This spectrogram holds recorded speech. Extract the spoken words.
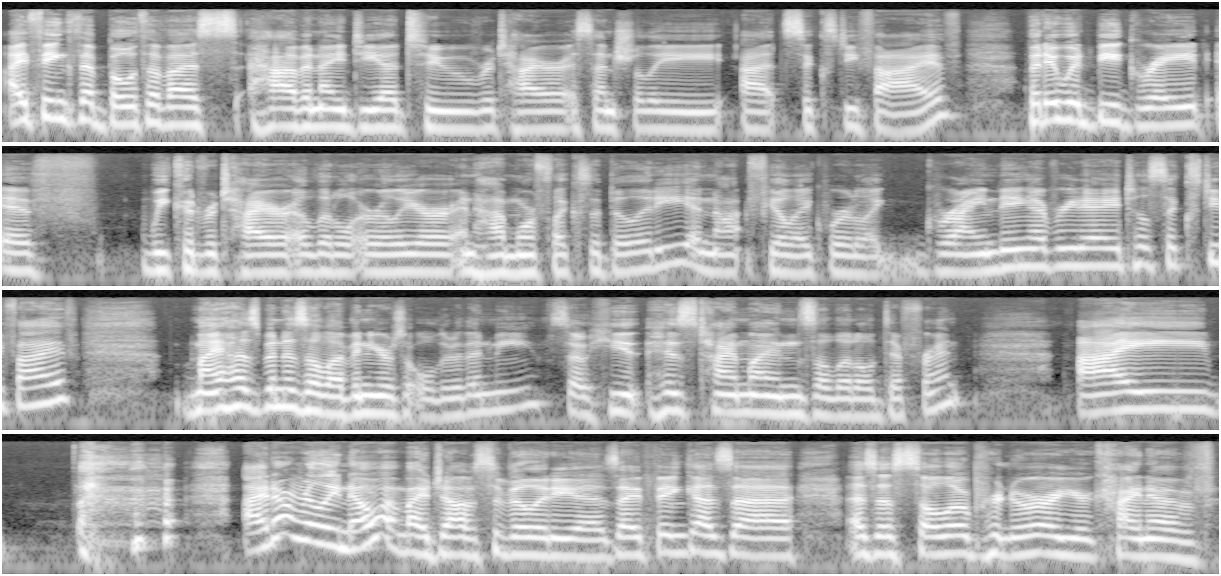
I think that both of us have an idea to retire essentially at 65, but it would be great if we could retire a little earlier and have more flexibility and not feel like we're like grinding every day till 65. My husband is 11 years older than me, so he, his timeline's a little different. I I don't really know what my job stability is. I think as a as a solopreneur, you're kind of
